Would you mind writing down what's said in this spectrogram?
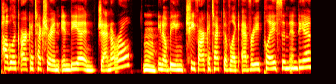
public architecture in India in general Mm. you know, being chief architect of like every place in India.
